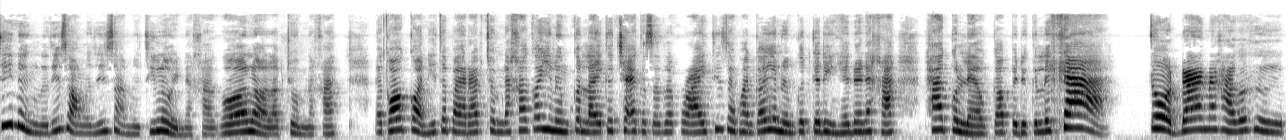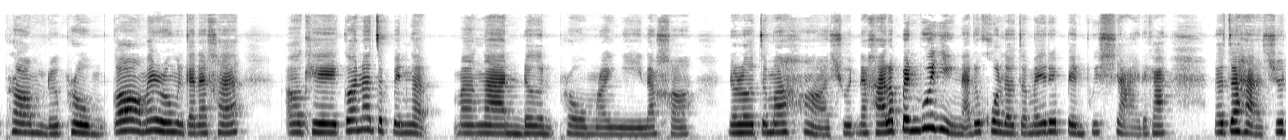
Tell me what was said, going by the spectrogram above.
ที่หนึ่งหรือที่สองหรือที่สามหรือที่เลยนะคะ ก็รอรับชมนะคะ แล้วก็ก่อนที่จะไปรับชมนะคะ ก็อย่าลืมกดไลค์กดแชร์กด subscribe ที่สำคัญก็อย่าลืมกดกระดิ่งให้ด้วยนะคะ ถ้ากดแล้วก็ไปดูกันเลยค่ะ โจทย์แรกนะคะก็คือพรอมหรือพรมก็ไม่รู้เหมือนกันนะคะ โอเคก็น่าจะเป็นแบบมางานเดินพรมอะไรงนี้นะคะ เดี๋ยวเราจะมาหาชุดนะคะ เราเป็นผู้หญิงนะทุกคนเราจะไม่ได้เป็นผู้ชายนะคะ เราจะหาชุด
